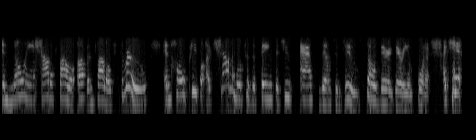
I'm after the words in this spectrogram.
and knowing how to follow up and follow through and hold people accountable to the things that you ask them to do. So very, very important. I can't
